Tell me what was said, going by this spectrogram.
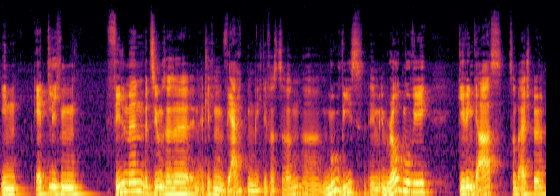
in etlichen Filmen, beziehungsweise in etlichen Werken, möchte ich fast sagen, äh, Movies, im, im Road-Movie Giving Gas zum Beispiel,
